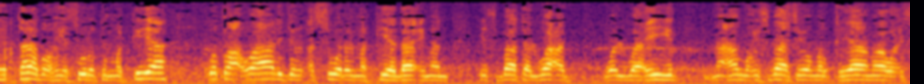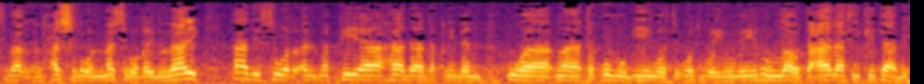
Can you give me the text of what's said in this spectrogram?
اقترب وهي سورة مكية وتعالج السور المكية دائما إثبات الوعد والوعيد نعم وإثبات يوم القيامة وإثبات الحشر والنشر وغير ذلك. هذه السور المكية هذا تقريبا هو ما تقوم به ويبينه الله تعالى في كتابه.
